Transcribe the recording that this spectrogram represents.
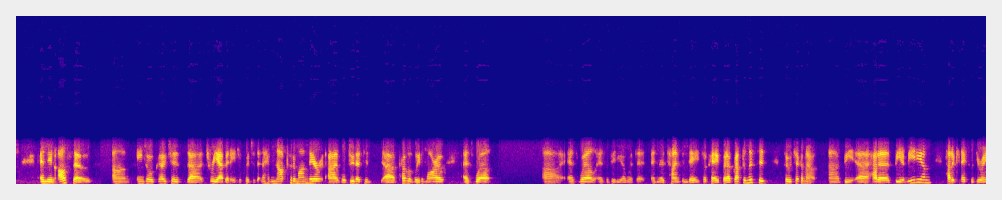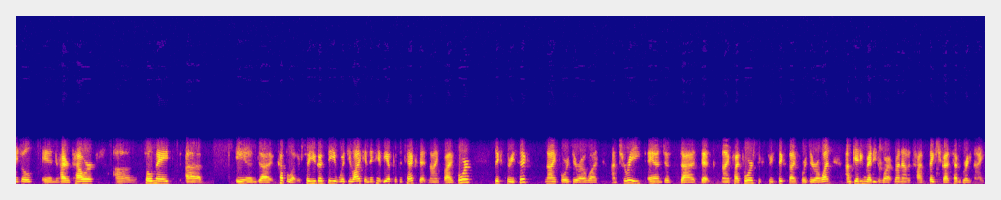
and then also um, Angel Coaches, uh, Tree Abbott Angel Coaches. And I have not put them on there. I will do that to, uh, probably tomorrow as well. Uh, as well as a video with it and the times and dates, okay? But I've got them listed, so check them out. Uh, be, uh, how to be a medium, how to connect with your angels and your higher power, um, soulmates, uh, and uh, a couple others. So you go see what you like and then hit me up with a text at 954 636 9401. I'm Therese, and just uh, that 954 636 9401. I'm getting ready to run out of time. Thanks, you guys. Have a great night.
